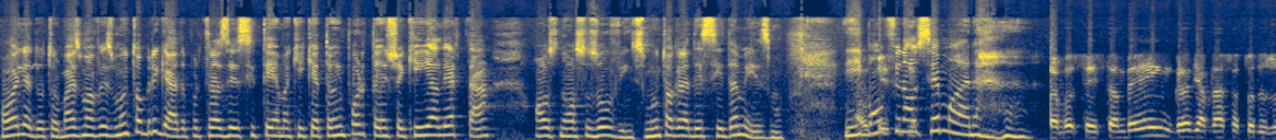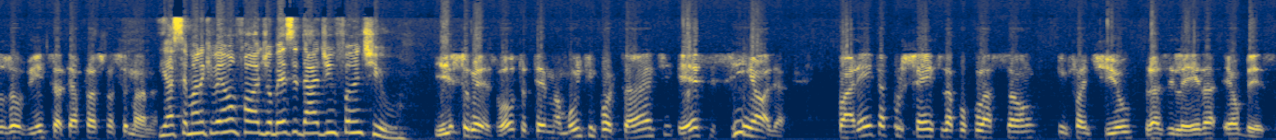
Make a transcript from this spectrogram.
Olha, doutor, mais uma vez, muito obrigada por trazer esse tema aqui que é tão importante aqui e alertar aos nossos ouvintes. Muito agradecida mesmo. E okay, bom final de semana. Para vocês também, um grande abraço a todos os ouvintes. Até a próxima semana. E a semana que vem vamos falar de obesidade infantil. Isso mesmo. Outro tema muito importante, esse sim, olha, 40% da população infantil brasileira é obesa.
